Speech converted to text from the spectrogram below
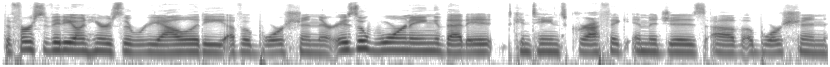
The first video on here is the reality of abortion. There is a warning that it contains graphic images of abortion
